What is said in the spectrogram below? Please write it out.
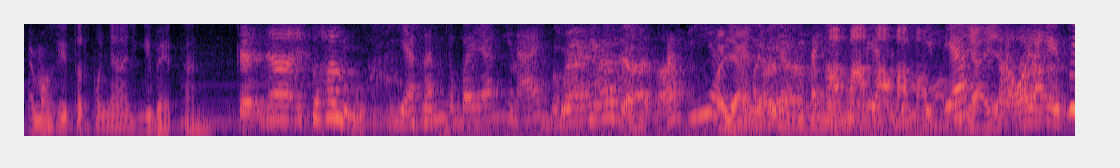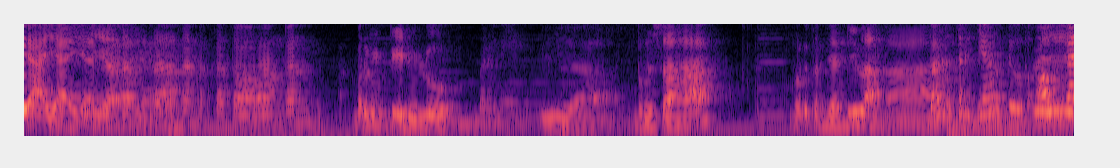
emang si Tur punya gebetan Kayaknya itu halu. iya kan kebayangin aja Kebayangin aja, Pak. kasihan Oh, iya, iya, iya. kita dia maaf, maaf, sedikit maaf. ya Iya, iya. Oh, yang itu ya, iya, iya. Iya kan, iya, karena kan kata orang kan bermimpi dulu. bermimpi Iya, berusaha baru terjadilah kan. Baru terjatuh. Oh, bukan iya,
